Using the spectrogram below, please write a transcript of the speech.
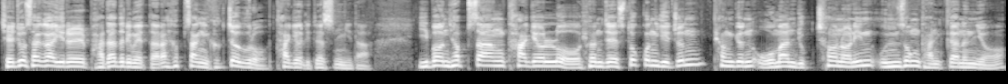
제조사가 이를 받아들임에 따라 협상이 극적으로 타결이 됐습니다. 이번 협상 타결로 현재 수도권 기준 평균 5만 6천 원인 운송 단가는요.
